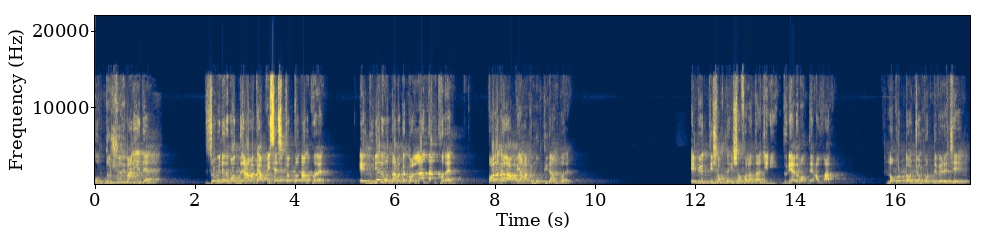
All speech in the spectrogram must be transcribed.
উত্তরসূরি বানিয়ে দেন। জমিনের মধ্যে আমাকে আপনি শ্রেষ্ঠত্ব দান করেন। এই দুনিয়ার মধ্যে আমাকে কল্যাণ দান করেন। পরকালে আপনি আমাকে মুক্তি দান করেন। এই ব্যক্তি সব থেকে সফলতা, যিনি দুনিয়ার মধ্যে আল্লাহ নকট্য অর্জন করতে পেরেছে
